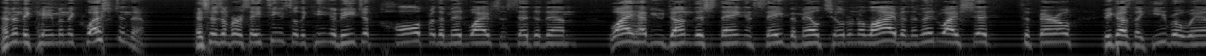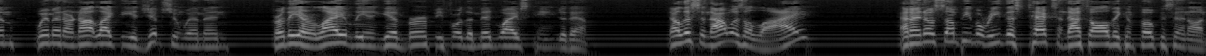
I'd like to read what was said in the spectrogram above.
And then they came and they questioned them. It says in verse 18 So the king of Egypt called for the midwives and said to them, Why have you done this thing and saved the male children alive? And the midwives said to Pharaoh, Because the Hebrew women are not like the Egyptian women, for they are lively and give birth before the midwives came to them. Now, listen, that was a lie. And I know some people read this text and that's all they can focus in on.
